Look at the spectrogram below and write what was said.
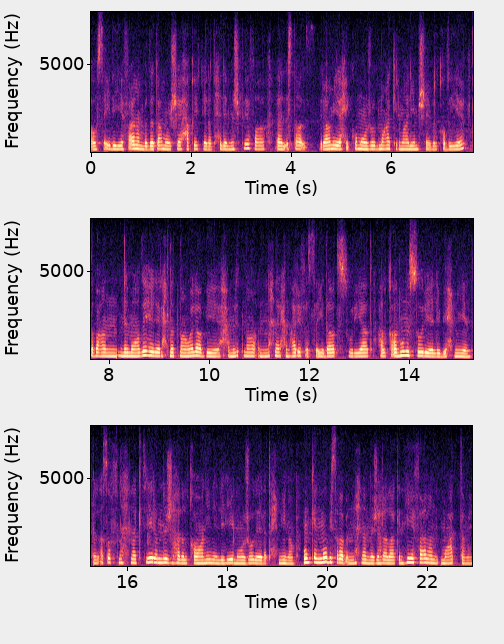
أو السيدة هي فعلا بدها تعمل شيء حقيقي لتحل المشكلة فالأستاذ رامي رح يكون موجود معك كرمال يمشي بالقضية. طبعا من المواضيع اللي رح نتناولها بحملتنا انه نحن رح نعرف السيدات السوريات على القانون السوري اللي بيحميهم للأسف نحن كتير بنجهل القوانين اللي هي موجودة لتحمينا. ممكن مو بسبب انه نحن بنجهلها لكن هي فعلا معتمة.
